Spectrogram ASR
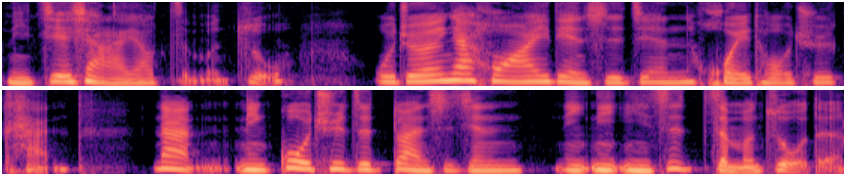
你接下来要怎么做。我觉得应该花一点时间回头去看，那你过去这段时间，你你你是怎么做的？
